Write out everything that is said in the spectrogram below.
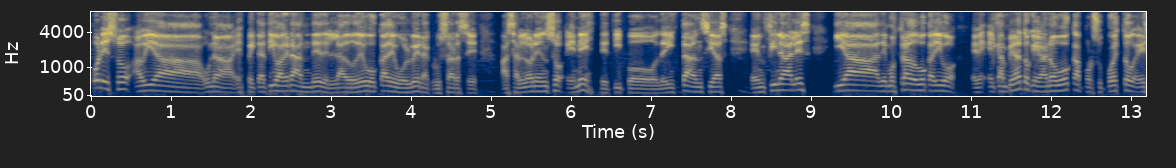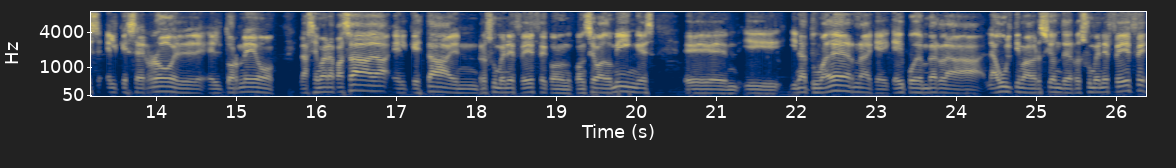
Por eso había una expectativa grande del lado de Boca de volver a cruzarse a San Lorenzo en este tipo de instancias, en finales, y ha demostrado Boca, digo, el, campeonato que ganó Boca, por supuesto, es el que cerró el torneo la semana pasada, el que está en resumen FF con, con Seba Domínguez eh, y, Natu Maderna, que, ahí pueden ver la, última versión de resumen FF.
